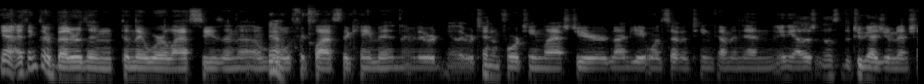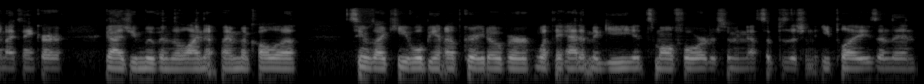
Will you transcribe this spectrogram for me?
Yeah, I think they're better than than they were last season uh, yeah. with the class that came in. I mean, they were you know, they were ten and fourteen last year, ninety eight one seventeen coming in. Any others? the two guys you mentioned, I think, are guys you move into the lineup. I McCullough seems like he will be an upgrade over what they had at McGee at small forward, assuming that's the position that he plays. And then,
